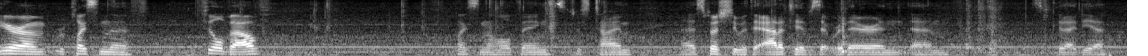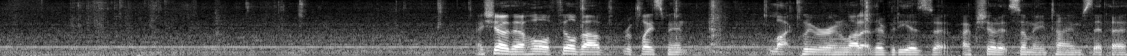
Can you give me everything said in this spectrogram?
Here I'm replacing the fill valve, replacing the whole thing. It's just time, uh, especially with the additives that were there, and um, it's a good idea. I show the whole fill valve replacement a lot clearer in a lot of other videos. That I've showed it so many times that, uh,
